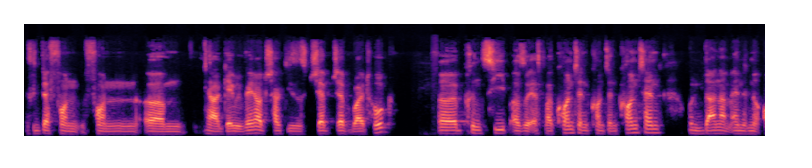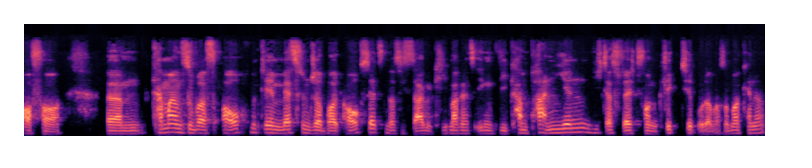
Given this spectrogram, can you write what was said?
es gibt ja von, von ähm, ja, Gary Vaynerchuk dieses Jab, Jab, Right Hook äh, Prinzip, also erstmal Content, Content, Content und dann am Ende eine Offer. Ähm, kann man sowas auch mit dem Messenger-Bot aufsetzen, dass ich sage, okay, ich mache jetzt irgendwie Kampagnen, wie ich das vielleicht von Clicktip oder was auch immer kenne?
